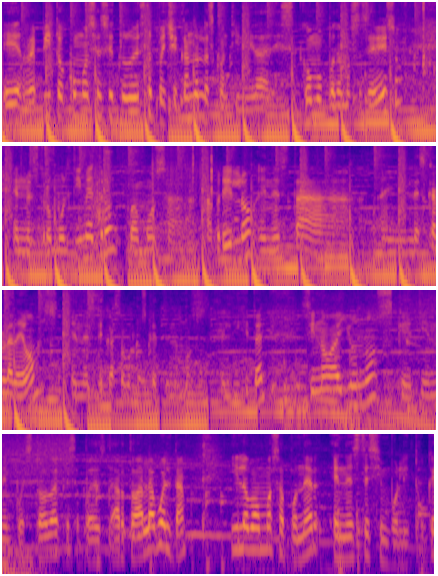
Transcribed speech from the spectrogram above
eh, repito, ¿cómo se hace todo esto? Pues checando las continuidades. ¿Cómo podemos hacer eso? En nuestro multímetro vamos a abrirlo en esta, en la escala de ohms, en este caso los que tenemos el digital, si no hay unos que tienen pues toda, que se puede dar toda la vuelta y lo vamos a poner en este simbolito, ¿ok?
